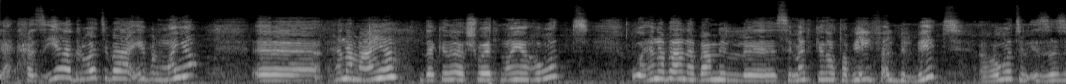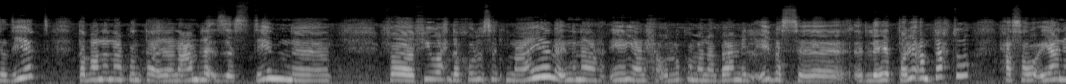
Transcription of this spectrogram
هسقيها دلوقتي بقى إيه بالمية. آه هنا معايا ده كده شوية مية اهوت. وهنا بقى أنا بعمل سماد كده طبيعي في قلب البيت اهوت الإزازة ديت. طبعا أنا كنت أنا عاملة إزازتين آه ففي واحدة خلصت معايا لأن أنا إيه يعني هقول لكم أنا بعمل إيه بس اللي هي الطريقة بتاعته حصو يعني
